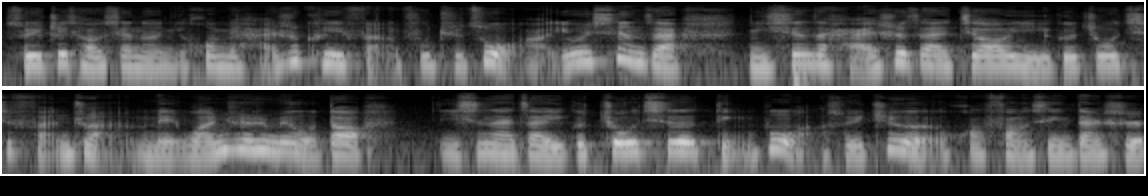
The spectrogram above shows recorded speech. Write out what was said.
所以这条线呢，你后面还是可以反复去做啊，因为现在你现在还是在交易一个周期反转，没完全是没有到。你现在在一个周期的顶部啊，所以这个话放心。但是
